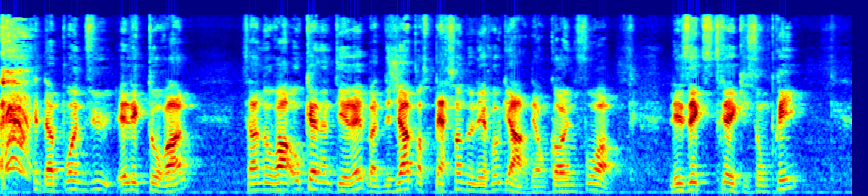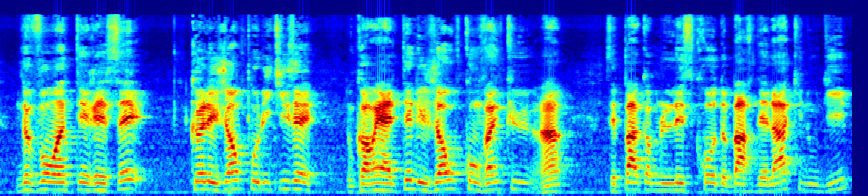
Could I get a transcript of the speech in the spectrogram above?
d'un point de vue électoral, ça n'aura aucun intérêt, bah, déjà parce que personne ne les regarde. Et encore une fois, les extraits qui sont pris ne vont intéresser que les gens politisés. Donc en réalité, les gens convaincus. Hein. C'est pas comme l'escroc de Bardella qui nous dit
